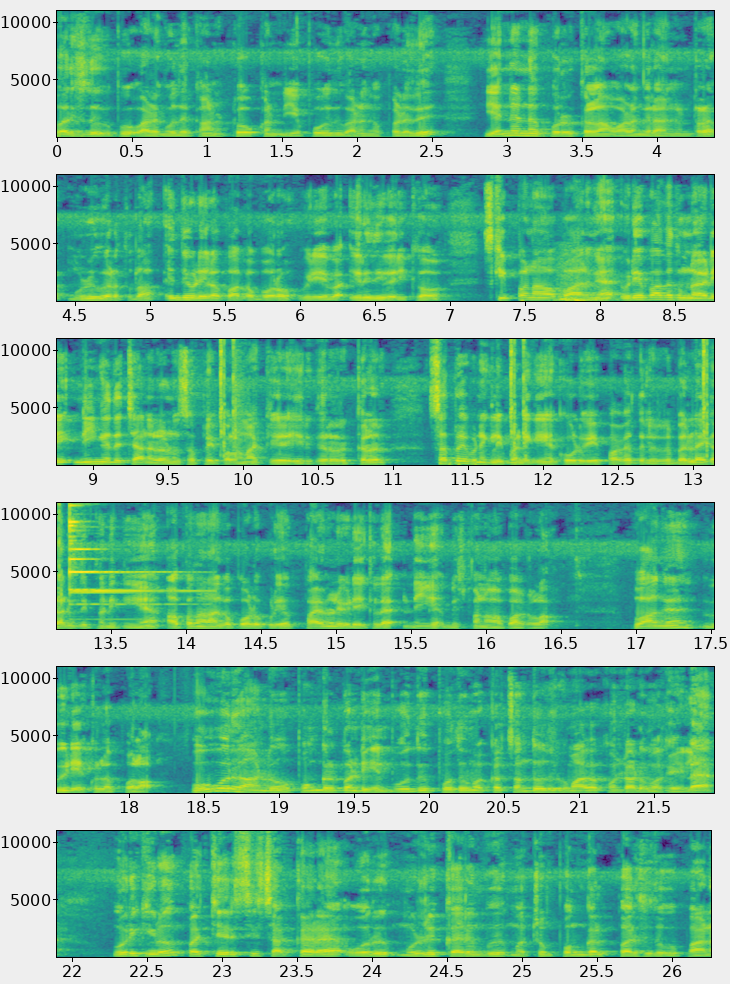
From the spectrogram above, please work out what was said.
பரிசு தொகுப்பு வழங்குவதற்கான டோக்கன் எப்போது வழங்கப்படுது? என்னென்ன பொருட்கள்லாம் வழங்குறாங்கன்ற முழு தான் இந்த வீடியோவில் பார்க்க போகிறோம் வீடியோவை இறுதி வரைக்கும் ஸ்கிப் பண்ணாமல் பாருங்கள் வீடியோ பார்க்கறதுக்கு முன்னாடி நீங்கள் இந்த சேனல் ஒன்று சப்ஸ்கிரைப் பண்ணலாம் கீழே இருக்கிற கலர் சப்ஸ்கிரைப் பண்ணி கிளிக் பண்ணிக்கிங்க. கூடவே பக்கத்தில் இருக்கிற பெல் ஐக்கான் கிளிக் பண்ணிக்கிங்க. அப்போ தான் நாங்கள் போடக்கூடிய பயனுள்ள வீடியோக்களை நீங்கள் மிஸ் பண்ணாமல் பார்க்கலாம். வாங்க வீடியோக்குள்ளே போகலாம் ஒவ்வொரு ஆண்டும் பொங்கல் பண்டிகையின் போது பொதுமக்கள் சந்தோஷமாக கொண்டாடும் வகையில் ஒரு கிலோ பச்சரிசி சர்க்கரை ஒரு முழு கரும்பு மற்றும் பொங்கல் பரிசு தொகுப்பான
